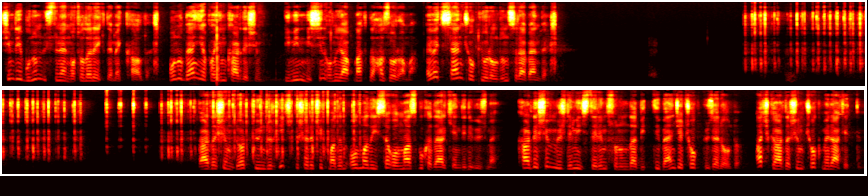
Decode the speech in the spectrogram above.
Şimdi bunun üstüne notaları eklemek kaldı. Onu ben yapayım kardeşim. Emin misin onu yapmak daha zor ama. Evet sen çok yoruldun sıra bende. Kardeşim dört gündür hiç dışarı çıkmadın olmadıysa olmaz bu kadar kendini üzme. Kardeşim müjdemi isterim sonunda bitti bence çok güzel oldu. Aç kardeşim çok merak ettim.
